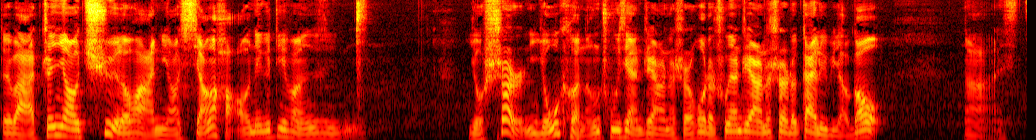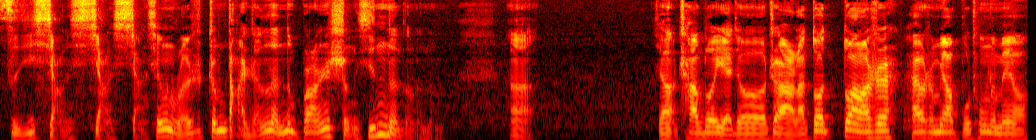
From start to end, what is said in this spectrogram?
对吧？真要去的话，你要想好那个地方嗯有事儿，你有可能出现这样的事儿，或者出现这样的事儿的概率比较高。啊，自己想想想清楚了，这么大人了，那不让人省心呢？怎么怎么？啊，行，差不多也就这样了。段段老师还有什么要补充的没有？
